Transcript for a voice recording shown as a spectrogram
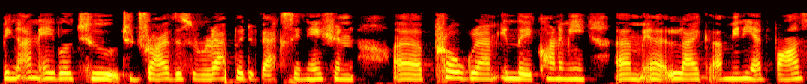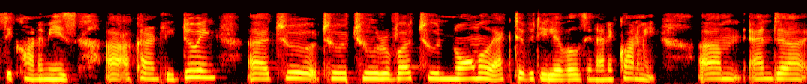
being unable to to drive this rapid vaccination uh, program in the economy um, uh, like uh, many advanced economies uh, are currently doing uh, to to to revert to normal activity levels in an economy um, and uh,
